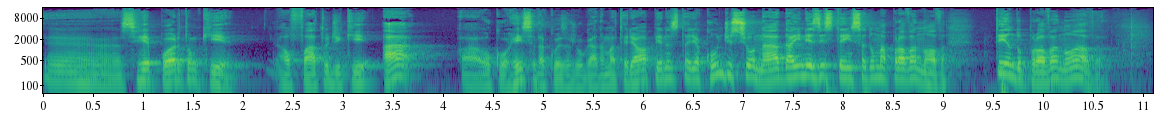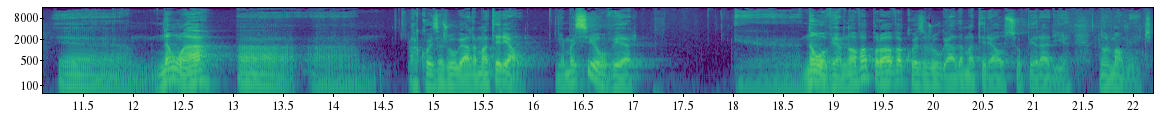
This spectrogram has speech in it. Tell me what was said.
é, se reportam que ao fato de que há a ocorrência da coisa julgada material apenas estaria condicionada à inexistência de uma prova nova. Tendo prova nova, é, não há a, a, a, coisa julgada material. Né? Mas se houver, é, não houver nova prova, a coisa julgada material se operaria normalmente.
